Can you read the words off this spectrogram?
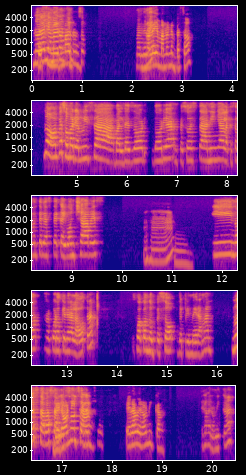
No la llamaron. ¿No la llamaron empezó? No, empezó María Luisa Valdés Doria, empezó esta niña, la que estaba en TV Azteca, Ivonne Chávez. Y no recuerdo quién era la otra. Fue cuando empezó de primera mano. No estaba Verónica. Era Verónica. ¿Era Verónica?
